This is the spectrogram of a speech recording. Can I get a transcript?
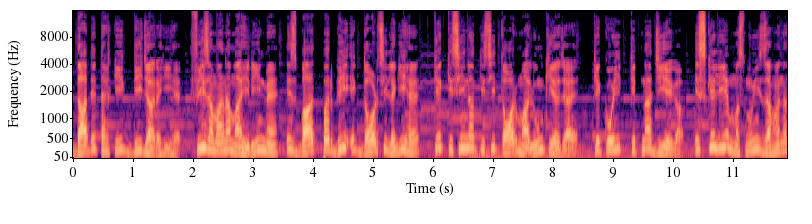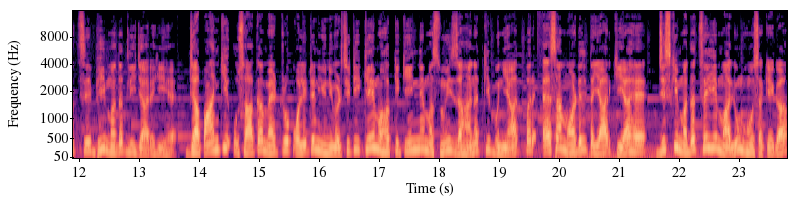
दादे तहकीक दी जा रही है। फ़ी जमाना माहिरीन में इस बात पर भी एक दौड़ सी लगी है कि किसी न किसी तौर मालूम किया जाए कि कोई कितना जिएगा। इसके लिए मसनू जहानत से भी मदद ली जा रही है। जापान की उसाका मेट्रोपॉलिटन यूनिवर्सिटी के महक्कीन ने मसनू जहानत की बुनियाद पर ऐसा मॉडल तैयार किया है, जिसकी मदद से ये मालूम हो सकेगा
